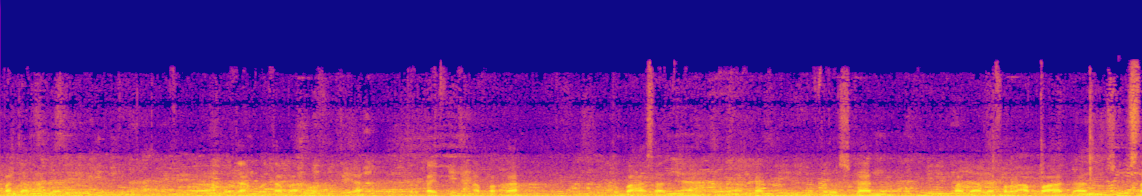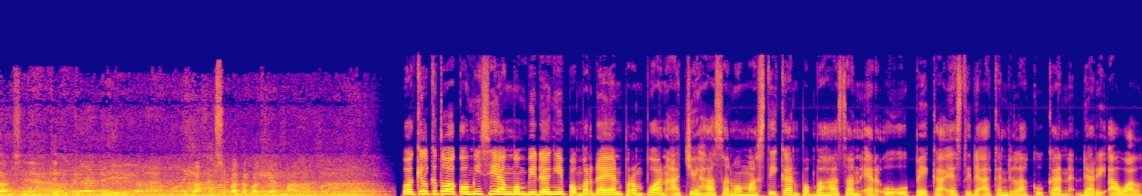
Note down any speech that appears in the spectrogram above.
pandangan dari anggota-anggota baru gitu ya terkait dengan apakah pembahasannya eh, akan diteruskan pada level apa dan substansinya nanti dibahas pada bagian mana. Wakil Ketua Komisi yang membidangi pemberdayaan perempuan Aceh Hasan memastikan pembahasan RUU PKS tidak akan dilakukan dari awal.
